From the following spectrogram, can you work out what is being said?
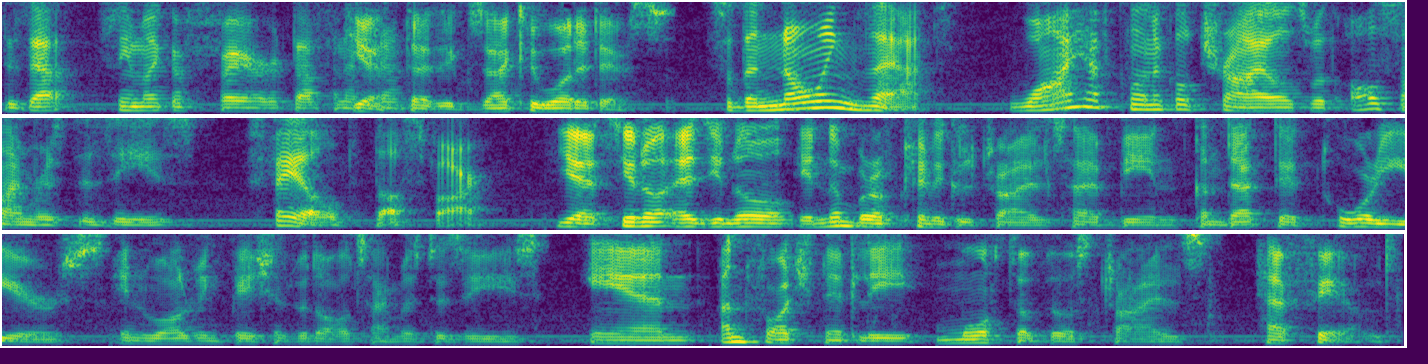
Does that seem like a fair definition? Yeah, that's exactly what it is. So, then knowing that, why have clinical trials with Alzheimer's disease failed thus far? Yes, you know, as you know, a number of clinical trials have been conducted over years involving patients with Alzheimer's disease. And unfortunately, most of those trials have failed.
